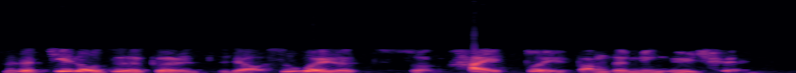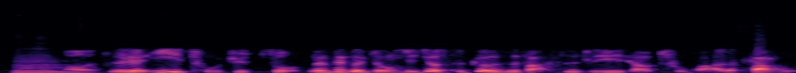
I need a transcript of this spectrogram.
这个揭露这个个人资料是为了损害对方的名誉权，嗯，哦，这个意图去做，那这个东西就是个资法四十一条处罚的范围。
